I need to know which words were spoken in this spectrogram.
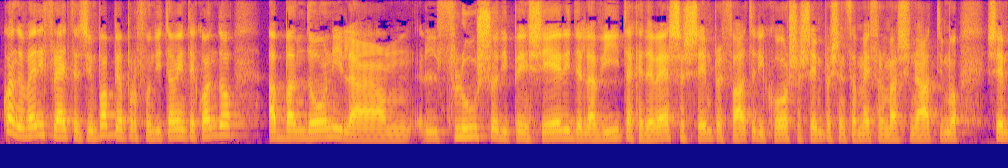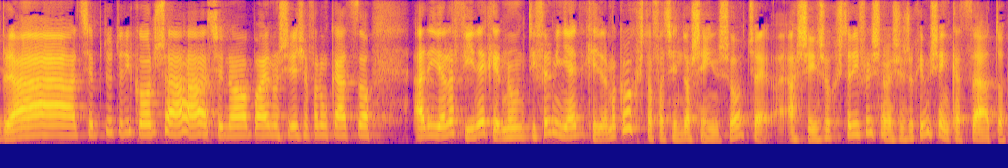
Quando vai a rifletterci un po' più approfonditamente quando abbandoni la, il flusso di pensieri della vita che deve essere sempre fatto di corsa sempre senza mai fermarsi un attimo sempre ah sempre tutto di corsa se no poi non si riesce a fare fare un cazzo, arrivi alla fine che non ti fermi neanche a chiedere ma quello che sto facendo ha senso? Cioè ha senso questa riflessione, ha senso che mi sei incazzato?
